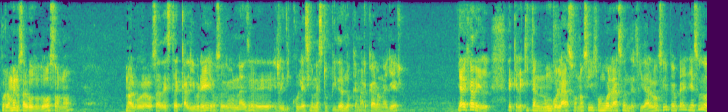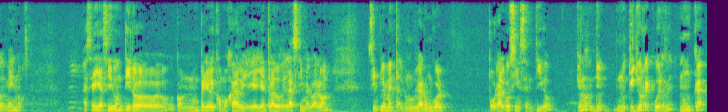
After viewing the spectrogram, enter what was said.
por lo menos algo dudoso, ¿no? no algo, o sea, de este calibre, o sea, una ridiculez y una estupidez lo que marcaron ayer. Ya deja de, que le quitan un golazo, ¿no? Sí, fue un golazo el de Fidalgo, sí, pero ya eso es lo de menos. Así haya sido un tiro con un periódico mojado y haya entrado de lástima el balón, simplemente al anular un gol por algo sin sentido, yo no, yo, que yo recuerde, nunca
